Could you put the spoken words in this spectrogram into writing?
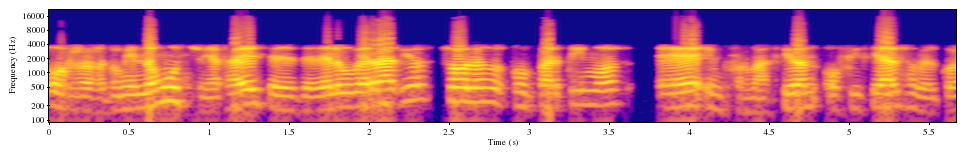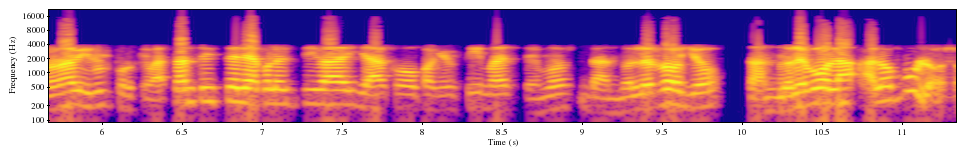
os lo recomiendo mucho. Ya sabéis que desde DLV Radio solo compartimos eh, información oficial sobre el coronavirus porque bastante histeria colectiva y ya como para que encima estemos dándole rollo, dándole bola a los bulos.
